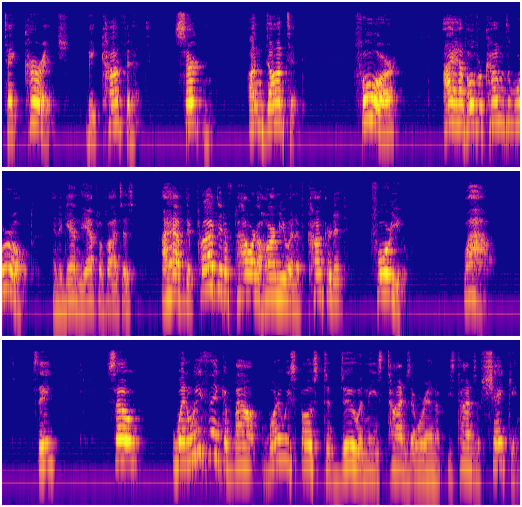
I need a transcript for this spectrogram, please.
Take courage, be confident, certain, undaunted. For I have overcome the world. And again, the Amplified says, I have deprived it of power to harm you and have conquered it for you. Wow. See? So when we think about what are we supposed to do in these times that we're in, these times of shaking,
